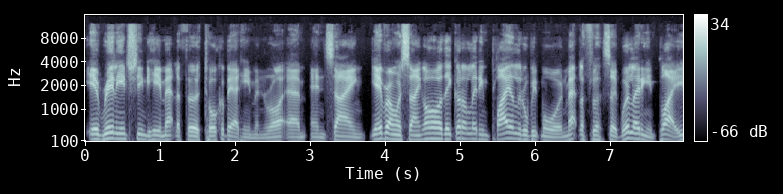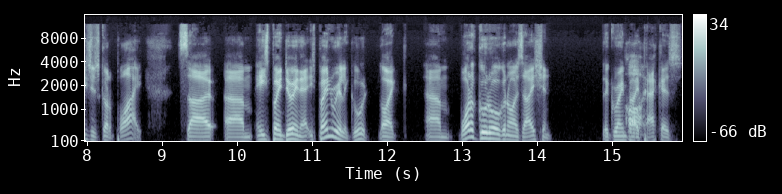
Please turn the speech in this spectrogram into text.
it really interesting to hear Matt LaFleur talk about him and right um, and saying yeah, everyone was saying oh they've got to let him play a little bit more and Matt LaFleur said we're letting him play he's just got to play so um, he's been doing that he's been really good like um, what a good organisation the Green Bay Oh, Packers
